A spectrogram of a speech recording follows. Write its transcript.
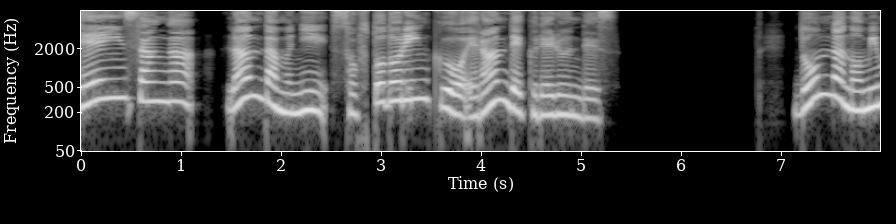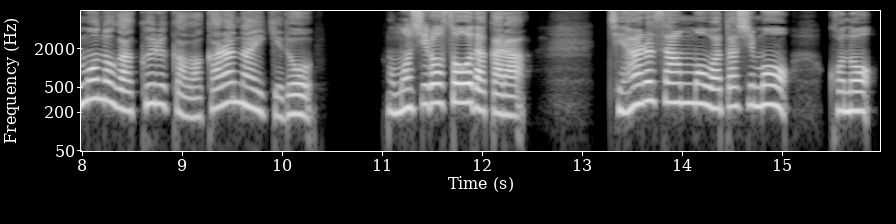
店員さんがランダムにソフトドリンクを選んでくれるんです。どんな飲み物が来るかわからないけど、面白そうだから、千春さんも私もこの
